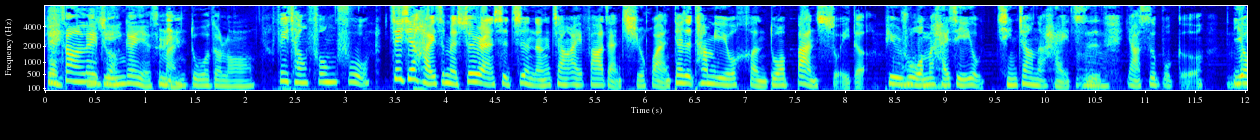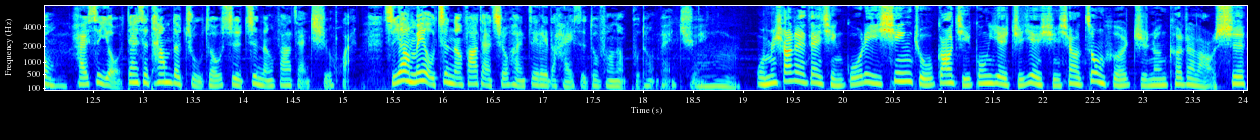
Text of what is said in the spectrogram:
对，这样类别应该也是蛮多的喽，非常丰富。这些孩子们虽然是智能障碍发展迟缓，但是他们也有很多伴随的，譬如说我们孩子也有情障的孩子，雅斯伯格有还是有，但是他们的主轴是智能发展迟缓。只要没有智能发展迟缓这类的孩子，都放到普通班去。嗯，我们稍待再请国立新竹高级工业职业学校综合职能科的老师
